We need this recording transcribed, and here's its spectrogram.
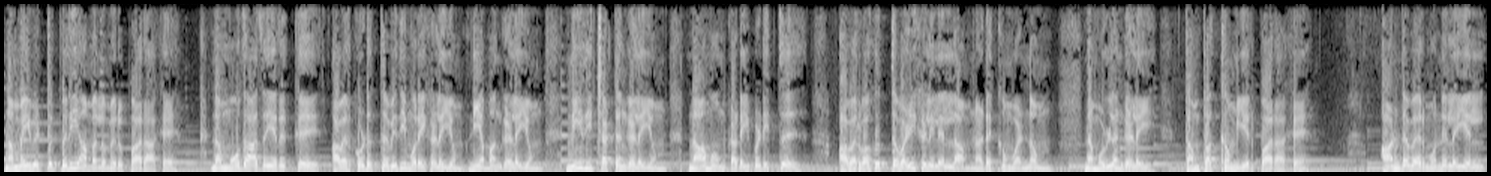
நம்மை விட்டு பிரியாமலும் இருப்பாராக. நம் மூதாதையருக்கு அவர் கொடுத்த விதிமுறைகளையும் நியமங்களையும் நீதி சட்டங்களையும் நாமும் கடைபிடித்து அவர் வகுத்த வழிகளிலெல்லாம் நடக்கும் வண்ணம் நம் உள்ளங்களை தம் பக்கம் ஏற்பாராக. ஆண்டவர் முன்னிலையில்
